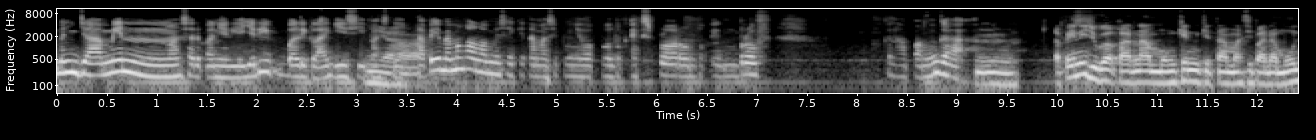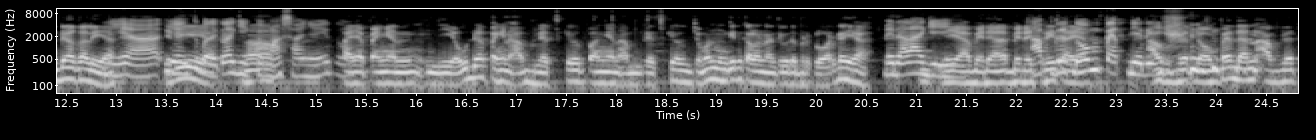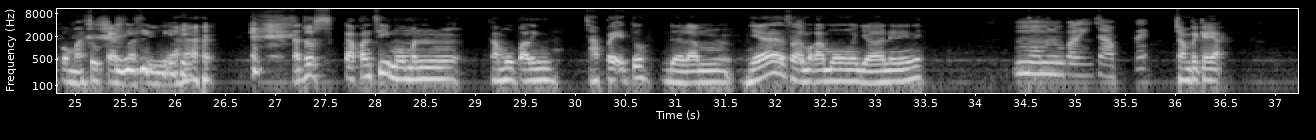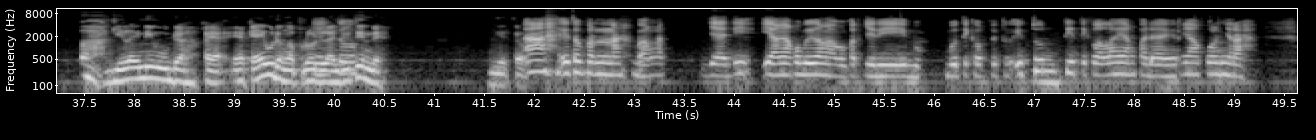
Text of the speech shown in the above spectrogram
menjamin masa depannya dia jadi balik lagi sih pasti Iya. tapi memang kalau misalnya kita masih punya waktu untuk explore untuk improve kenapa enggak Hmm. Tapi ini juga karena mungkin kita masih pada muda kali ya. iya Jadi ya itu ya, balik lagi ke ah, masanya itu Kayak pengen ya udah pengen upgrade skill, pengen upgrade skill. Cuman mungkin kalau nanti udah berkeluarga ya beda lagi Iya beda beda cerita upgrade ya. dompet jadi Upgrade dompet dan upgrade pemasukan pastinya. nah terus kapan sih momen kamu paling capek itu dalam ya selama kamu ngejalanin ini? momen paling capek Sampai kayak ah gila ini udah kayak ya kayaknya udah nggak perlu Ya itu. dilanjutin deh. Gitu. ah itu pernah banget jadi yang aku bilang aku kerja di bu- butik waktu itu itu Hmm. titik lelah yang pada akhirnya aku nyerah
